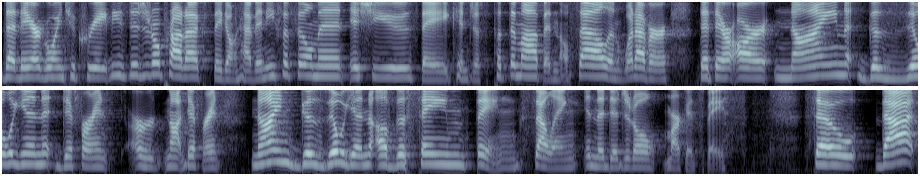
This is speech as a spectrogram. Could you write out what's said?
that they are going to create these digital products. They don't have any fulfillment issues. They can just put them up and they'll sell and whatever. That there are nine gazillion different, or not different, nine gazillion of the same thing selling in the digital market space. So that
